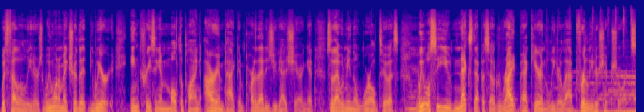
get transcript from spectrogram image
with fellow leaders. We want to make sure that we're increasing and multiplying our impact. And part of that is you guys sharing it. So that would mean the world to us. We will see you next episode right back here in the Leader Lab for Leadership Shorts.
